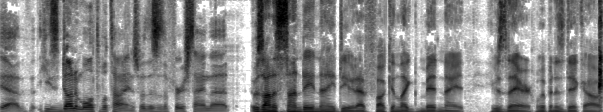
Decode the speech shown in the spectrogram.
Yeah, th- he's done it multiple times, but this is the first time that. It was on a Sunday night, dude. At fucking like midnight, he was there whipping his dick out.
